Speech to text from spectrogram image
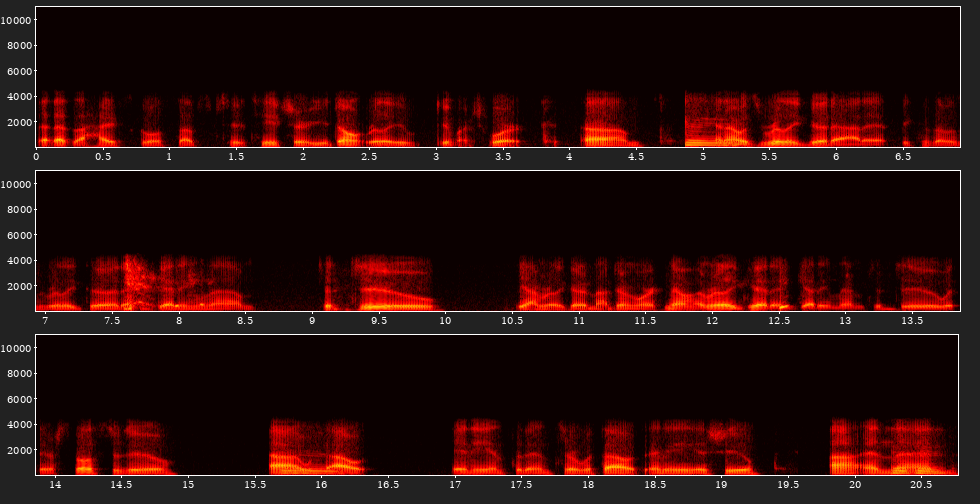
that as a high school substitute teacher, you don't really do much work. Um, Mm. and I was really good at it because I was really good at getting them to do. Yeah, I'm really good at not doing work. No, I'm really good at getting them to do what they're supposed to do uh, Mm. without any incident or without any issue, uh, and then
